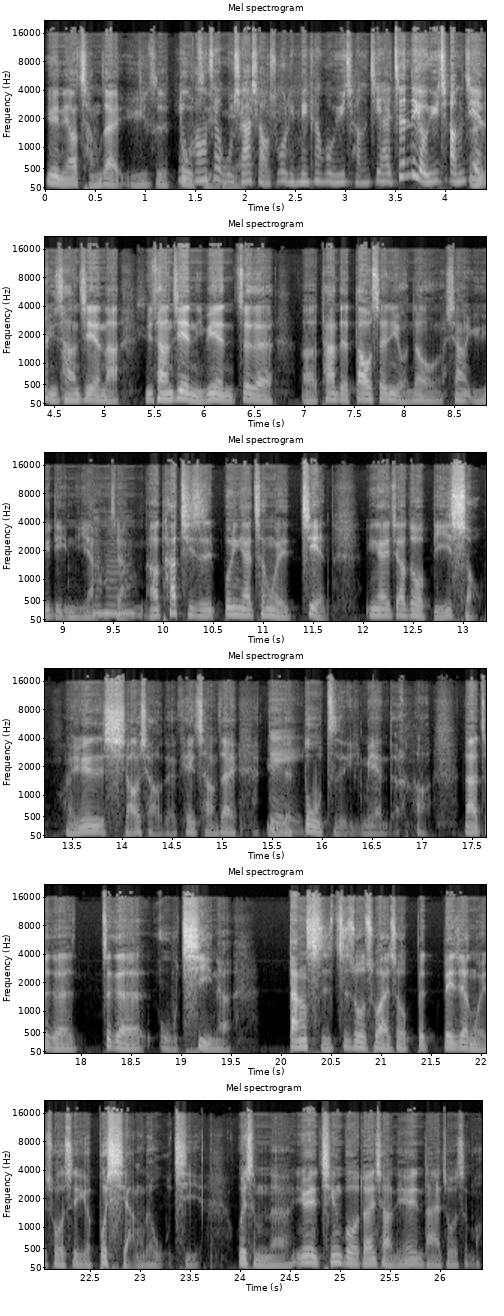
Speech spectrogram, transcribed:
因为你要藏在鱼子肚子里面。我好像在武侠小说里面看过鱼肠剑，还真的有鱼肠剑。鱼肠剑呐，鱼肠剑里面这个呃，它的刀身有那种像鱼鳞一样这样，嗯、然后它其实不应该称为剑，应该叫做匕首，因为小小的可以藏在鱼的肚子里面的哈。那这个这个武器呢，当时制作出来的时候被被认为说是一个不祥的武器，为什么呢？因为轻薄短小，你会拿来做什么？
